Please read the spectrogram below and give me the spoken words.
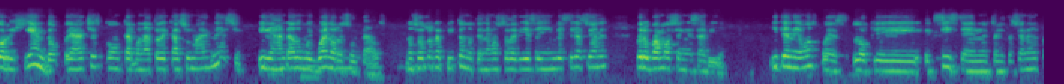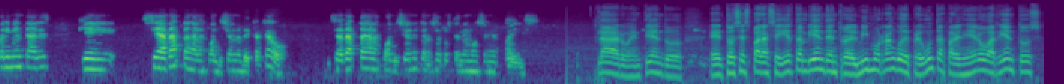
corrigiendo pH con carbonato de calcio y magnesio y les han dado muy buenos resultados. Nosotros, repito, no tenemos todavía esas investigaciones, pero vamos en esa vía. Y tenemos pues lo que existe en nuestras estaciones experimentales que se adaptan a las condiciones de cacao, se adaptan a las condiciones que nosotros tenemos en el país. Claro, entiendo. Entonces, para seguir también dentro del mismo rango de preguntas para el ingeniero Barrientos,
